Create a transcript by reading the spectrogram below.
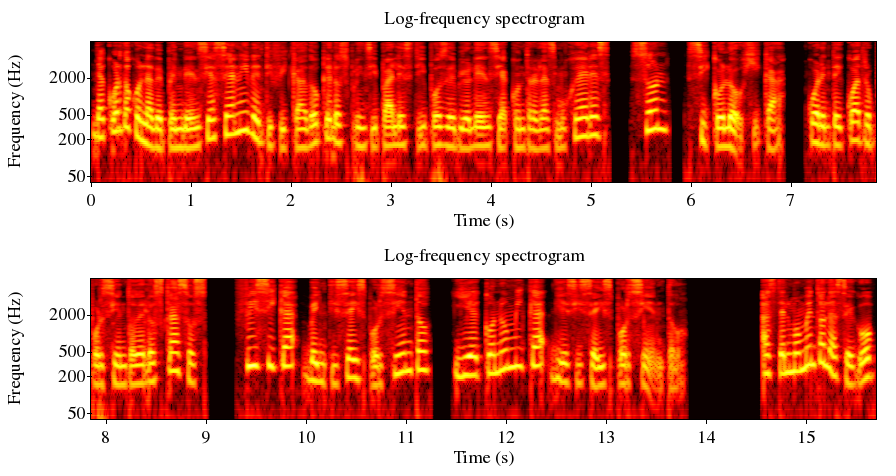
De acuerdo con la dependencia, se han identificado que los principales tipos de violencia contra las mujeres son psicológica, 44% de los casos, física, 26% y económica, 16%. Hasta el momento la CEGOP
